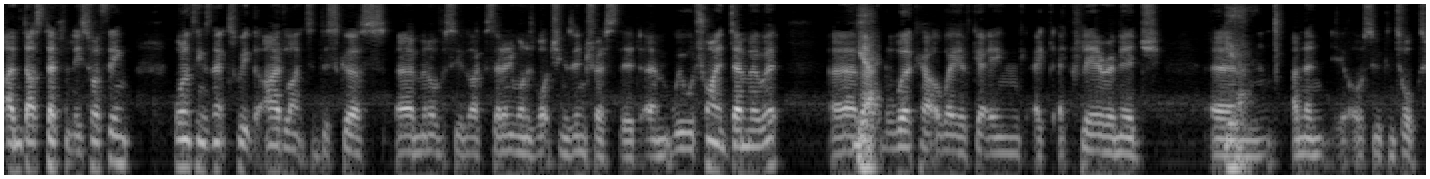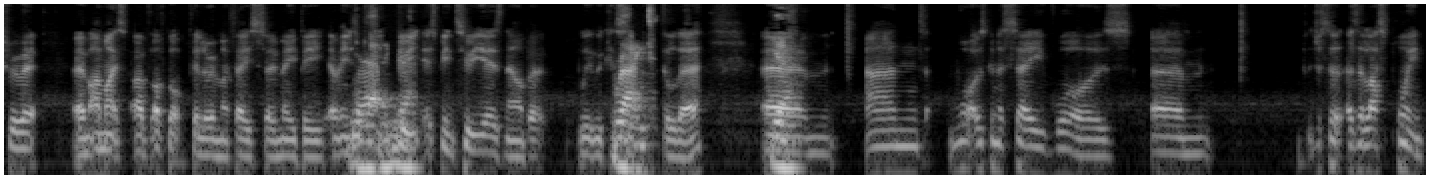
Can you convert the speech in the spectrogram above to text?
And that's definitely so. I think one of the things next week that I'd like to discuss, um, and obviously, like I said, anyone who's watching is interested. Um, we will try and demo it. Um, yeah. We'll work out a way of getting a, a clear image, yeah. Um, and then obviously we can talk through it. Um, I might. I've, I've got filler in my face, so maybe. I mean, it's, yeah, been, yeah. it's been two years now, but we, we can right. see still there. Um, yeah. And what I was going to say was, um, just a, as a last point,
